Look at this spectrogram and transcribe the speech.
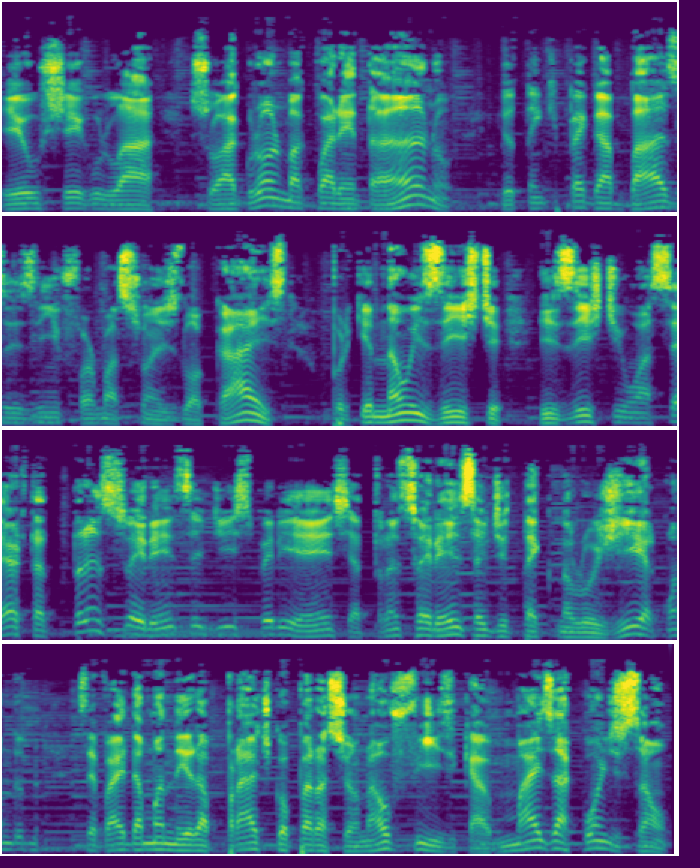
Eu chego lá, sou agrônomo há 40 anos, eu tenho que pegar bases e informações locais porque não existe. Existe uma certa transferência de experiência, transferência de tecnologia quando você vai da maneira prática, operacional, física, mais a condição.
